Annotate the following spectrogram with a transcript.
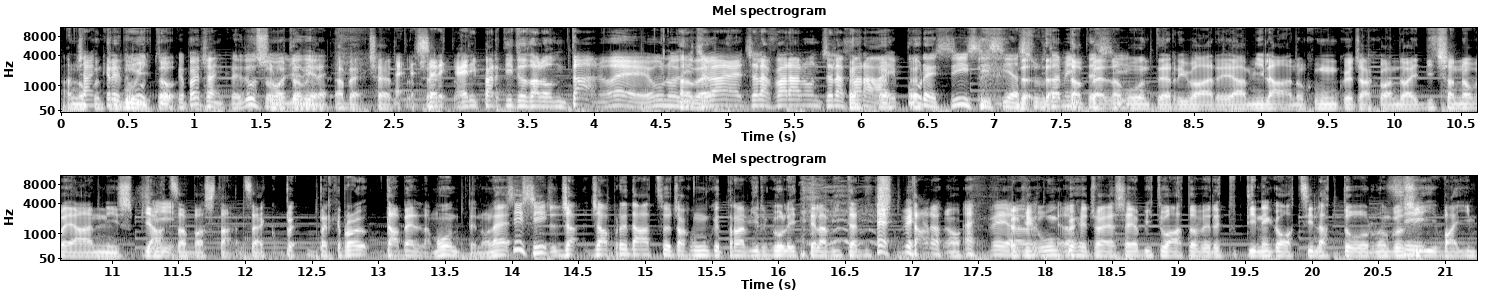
hanno Ci han contribuito. creduto, che poi ci han creduto, voglio dire. Assolutamente. Vabbè, certo. Eh, certo. Eri partito da lontano, eh? Uno Vabbè. diceva eh, ce la farà, non ce la farà. Eppure sì, sì, sì, Da- da- assolutamente Da, sì. Bellamonte arrivare a Milano, comunque già quando hai 19 anni, spiazza Sì. abbastanza. Ecco, per- perché proprio da Bellamonte, non è? Sì, sì. Già, già Predazzo è già comunque tra virgolette la vita di È città, vero, no? Vero, perché comunque vero. cioè, sei abituato ad avere tutti i negozi là attorno, così Sì. vai in-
